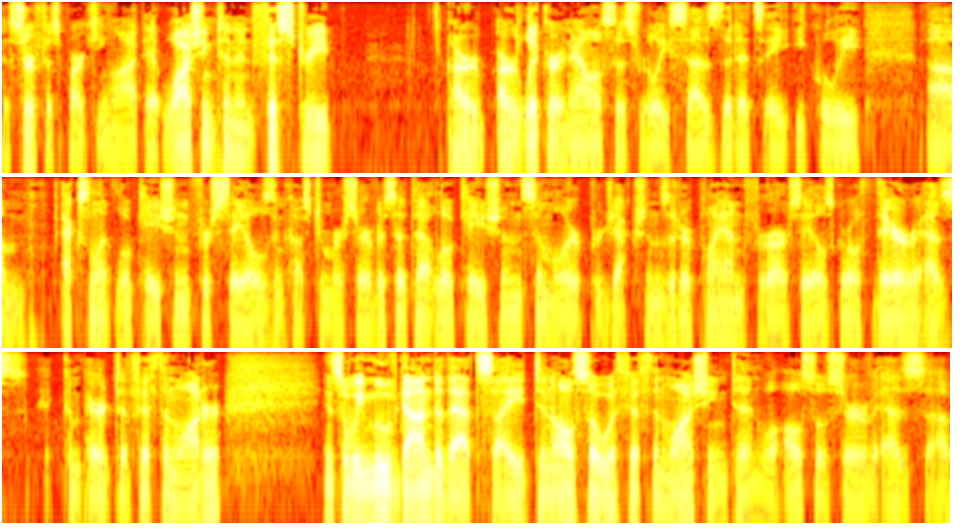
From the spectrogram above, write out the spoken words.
a surface parking lot at Washington and Fifth Street. Our our liquor analysis really says that it's a equally um, excellent location for sales and customer service at that location. Similar projections that are planned for our sales growth there as compared to Fifth and Water. And so we moved on to that site, and also with Fifth and Washington will also serve as uh,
